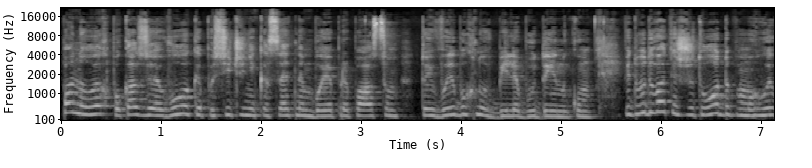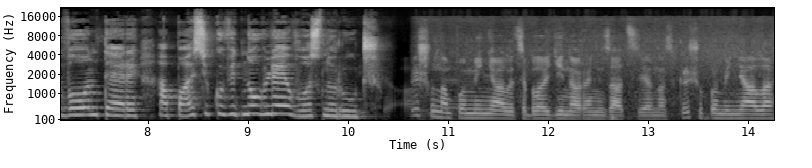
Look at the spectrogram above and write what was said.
Пан Олег показує вулики, посічені касетним боєприпасом. Той вибухнув біля будинку. Відбудувати житло допомогли волонтери, а пасіку відновлює власноруч. Кришу нам поміняли, це благодійна організація. У Нас кришу поміняла.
